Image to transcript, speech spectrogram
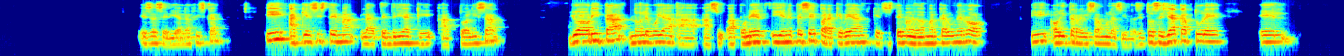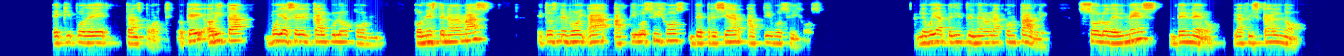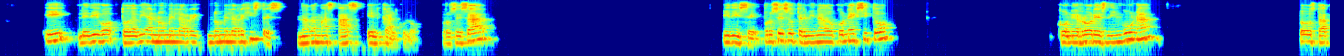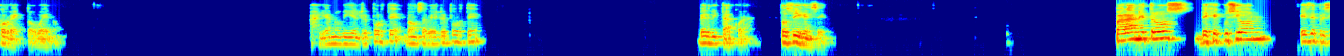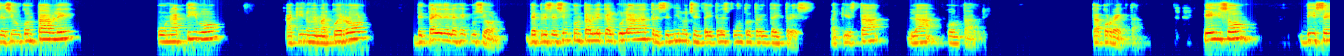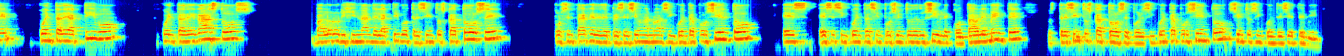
Esa sería la fiscal. Y aquí el sistema la tendría que actualizar. Yo ahorita no le voy a, a, poner INPC para que vean que el sistema me va a marcar un error y ahorita revisamos las cifras. Entonces ya capturé el equipo de transporte, ¿ok? Ahorita voy a hacer el cálculo con con este nada más. Entonces me voy a activos fijos, depreciar activos fijos. Le voy a pedir primero la contable, solo del mes de enero, la fiscal no. Y le digo, todavía no me la, no me la registres, nada más haz el cálculo. Procesar. Y dice, proceso terminado con éxito, con errores ninguna. Todo está correcto. Bueno. Ah, ya no vi el reporte. Vamos a ver el reporte. Ver bitácora. Entonces, fíjense. Parámetros de ejecución es depreciación contable, un activo, aquí no me marcó error, Detalle de la ejecución. Depreciación contable calculada, 13.083.33. Aquí está la contable. Está correcta. ¿Qué hizo? Dice cuenta de activo, cuenta de gastos, valor original del activo 314, porcentaje de depreciación anual 50%, es ese 50-100% deducible contablemente, 314 por el 50%, 157 mil.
